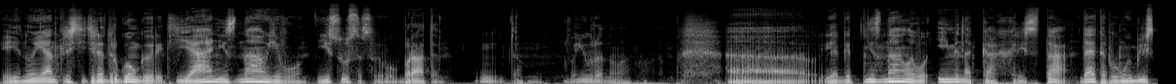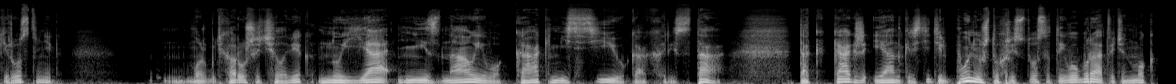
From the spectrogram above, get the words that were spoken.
И, но Иоанн Креститель о другом говорит «Я не знал его, Иисуса, своего брата, там, двоюродного, я, говорит, не знал его именно как Христа. Да, это был мой близкий родственник, может быть, хороший человек, но я не знал его как Мессию, как Христа. Так как же Иоанн Креститель понял, что Христос это его брат? Ведь он мог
